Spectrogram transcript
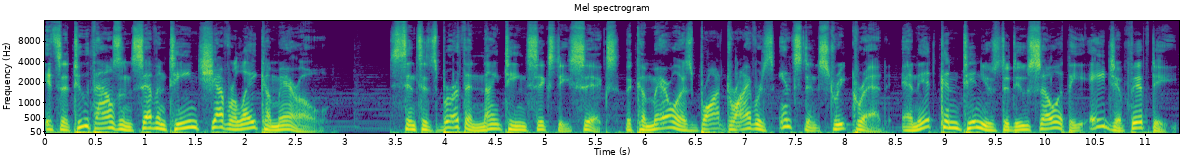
It's a 2017 Chevrolet Camaro. Since its birth in 1966, the Camaro has brought drivers instant street cred, and it continues to do so at the age of 50.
